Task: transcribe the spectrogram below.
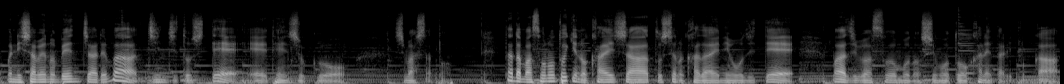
まあ、2社目のベンチャーでは人事として、えー転職をしましたと。ただまあその時の会社としての課題に応じて、まあ、自分は総務の仕事を兼ねたりとか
